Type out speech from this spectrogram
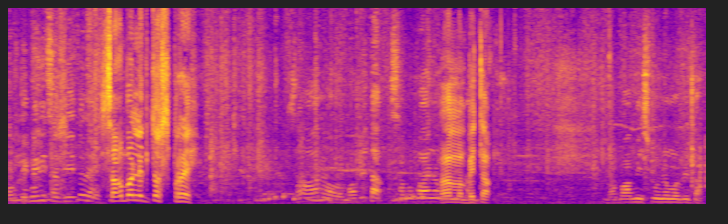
40 minutes dito eh. Saan ka ba nagtos, pre? Sa ano, mabitak. Sa baba ng Ah, mabitak. Baba mismo ng mabitak.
